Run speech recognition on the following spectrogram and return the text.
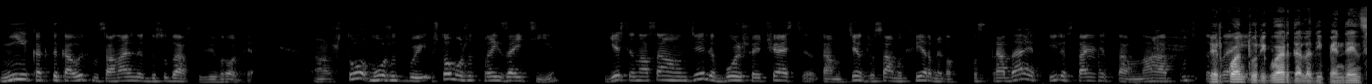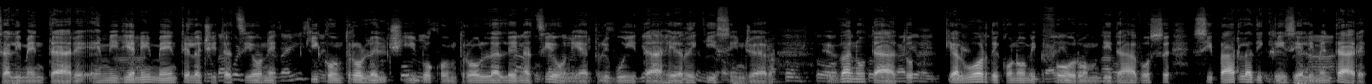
ни как таковых национальных государств в Европе. Что может, быть, что может произойти, если на самом деле большая часть э, там, тех же самых фермеров пострадает или встанет там на путь Per quanto riguarda la dipendenza alimentare, eh, mi viene in mente la citazione Chi controlla il cibo controlla le nazioni, attribuita a Henry Kissinger. Va notato che al World Economic Forum di Davos si parla di crisi alimentare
